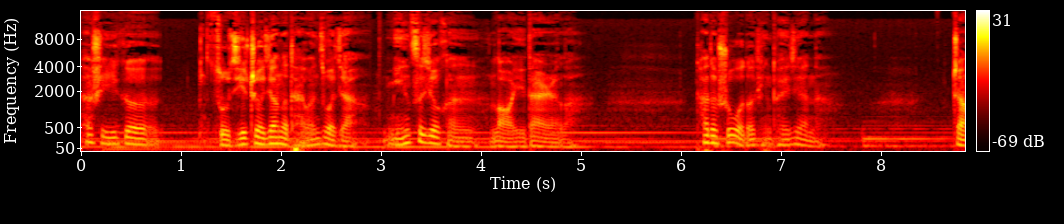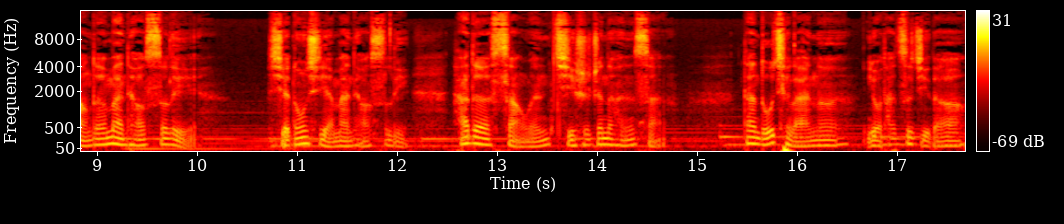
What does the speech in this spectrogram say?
他是一个祖籍浙江的台湾作家，名字就很老一代人了。他的书我都挺推荐的，长得慢条斯理。写东西也慢条斯理，他的散文其实真的很散，但读起来呢有他自己的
